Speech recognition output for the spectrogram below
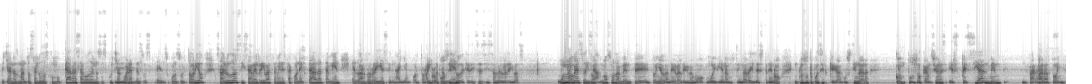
pues ya nos mandó saludos como cada sábado nos escucha, Sí. acuérdate, en su, en su consultorio. Saludos, Isabel Rivas también está conectada, también Eduardo Reyes en, allá en Puerto A Rico propósito también. de que dices Isabel Rivas, uno, Un beso, Isa. no, no solamente Toña la Negra le grabó muy bien a Agustín Lara y le estrenó, incluso te puedo decir que Agustín Lara compuso canciones especialmente para, para Toña.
